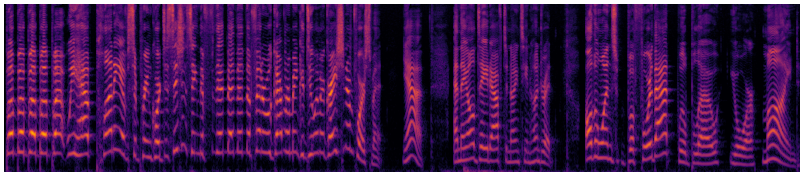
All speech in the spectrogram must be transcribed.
But but but but but we have plenty of Supreme Court decisions saying the, the, the federal government could do immigration enforcement. Yeah, and they all date after 1900. All the ones before that will blow your mind.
